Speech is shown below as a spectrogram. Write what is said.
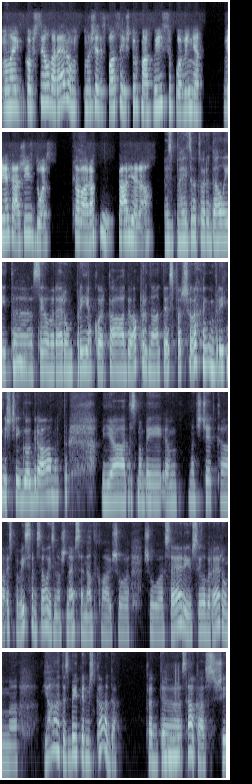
man liekas, kopš Silvera Erum, man šķiet, es lasīšu turpmāk visu, ko viņa vienkārši izdos savā rakstniecības karjerā. Es beidzot varu dalīt mm. uh, silveru un prieku ar kādu, aprunāties par šo brīnišķīgo grāmatu. Jā, tas man bija. Um, man šķiet, ka es pavisam salīdzinoši nesen atklāju šo, šo sēriju, Silveru. Uh, jā, tas bija pirms gada, kad mm -hmm. uh, sākās šī,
